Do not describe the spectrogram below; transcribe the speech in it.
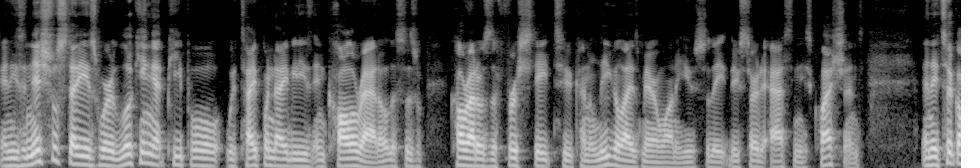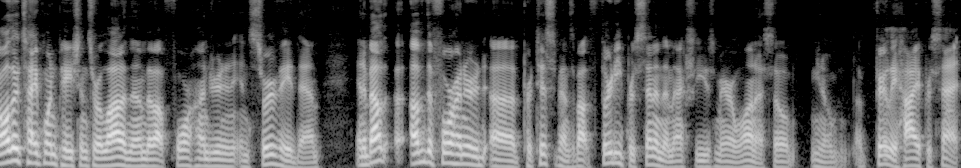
And these initial studies were looking at people with type 1 diabetes in Colorado. This was Colorado was the first state to kind of legalize marijuana use, so they, they started asking these questions. And they took all their type 1 patients, or a lot of them, about 400, and, and surveyed them. And about of the 400 uh, participants, about 30% of them actually use marijuana. So, you know, a fairly high percent.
